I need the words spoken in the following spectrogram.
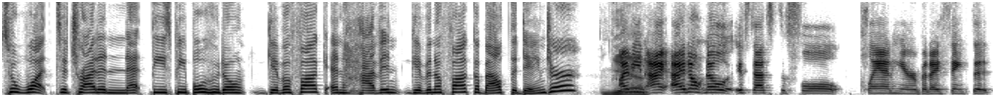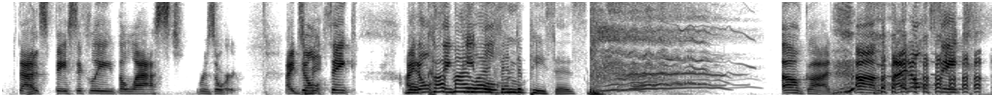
to what to try to net these people who don't give a fuck and haven't given a fuck about the danger. yeah. I mean, I, I don't know if that's the full plan here, but I think that that's basically the last resort. I don't think. I don't cut think my life who, into pieces. Oh God. Um, I don't think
